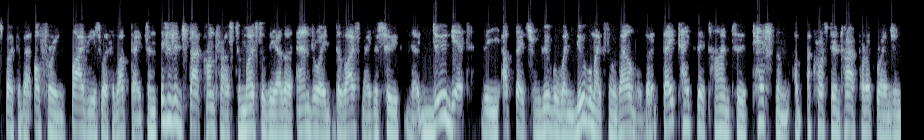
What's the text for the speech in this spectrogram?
spoke about offering five years worth of updates. And this is in stark contrast to most of the other Android device makers who you know, do get the updates from Google when Google makes them available, but they take their time to test them across their entire product range and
